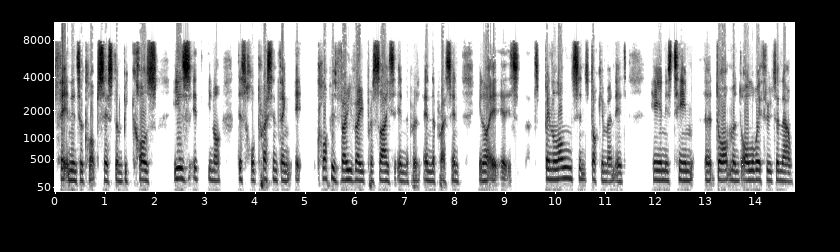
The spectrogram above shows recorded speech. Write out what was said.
fitting into Klopp's system because he is it. You know, this whole pressing thing. It, Klopp is very, very precise in the in the pressing. You know, it, it's it's been long since documented. He and his team at Dortmund, all the way through to now,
